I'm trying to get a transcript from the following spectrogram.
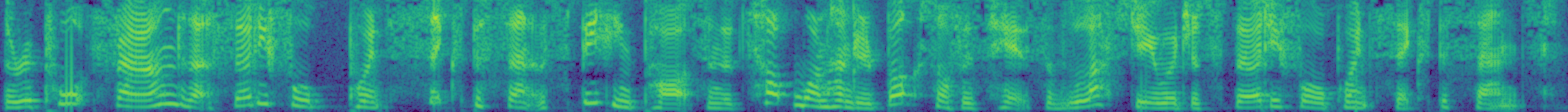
The report found that 34.6% of speaking parts in the top 100 box office hits of last year were just 34.6%.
